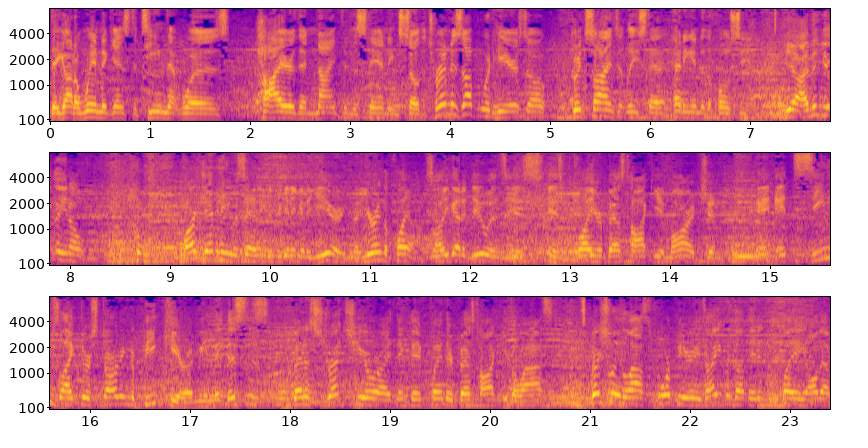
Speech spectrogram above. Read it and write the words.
they, got a win against a team that was higher than ninth in the standings. So the trend is upward here. So good signs at least uh, heading into the postseason. Yeah, I think you know. Mark Dennehy was saying at the beginning of the year, you know, you're in the playoffs. All you got to do is, is, is play your best hockey in March, and it, it, seems like they're starting to peak here. I mean, this has been a stretch here where I think they've played their best hockey the last, especially the last four periods. I even thought they didn't play all that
